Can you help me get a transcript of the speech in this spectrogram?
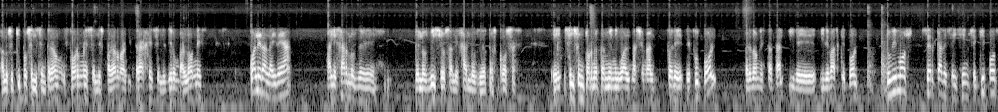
A los equipos se les entregaron uniformes, se les pagaron arbitrajes, se les dieron balones. ¿Cuál era la idea? Alejarlos de, de los vicios, alejarlos de otras cosas. Eh, se hizo un torneo también igual nacional, fue de, de fútbol, perdón, estatal y de, y de básquetbol. Tuvimos cerca de 600 equipos,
